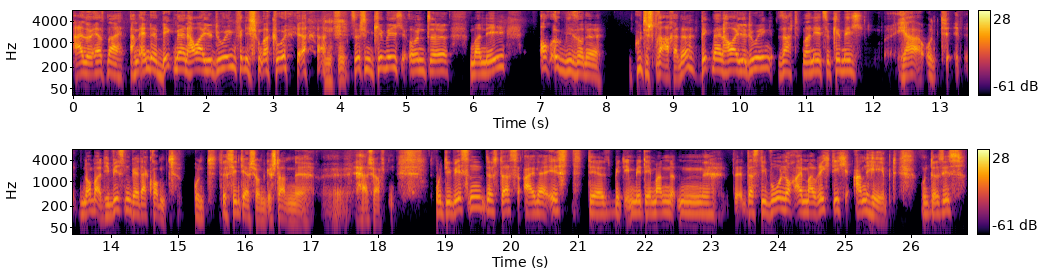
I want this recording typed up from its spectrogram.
Also erstmal am Ende Big Man, how are you doing? Finde ich schon mal cool. Ja. Zwischen Kimmich und äh, Manet. Auch irgendwie so eine gute Sprache, ne? Big Man, how are you doing? Sagt Manet zu Kimmich. Ja, und äh, nochmal, die wissen, wer da kommt. Und das sind ja schon gestandene äh, Herrschaften. Und die wissen, dass das einer ist, der, mit, dem, mit dem man mh, das Niveau noch einmal richtig anhebt. Und das ist,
